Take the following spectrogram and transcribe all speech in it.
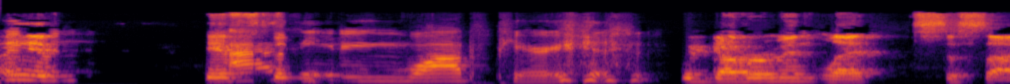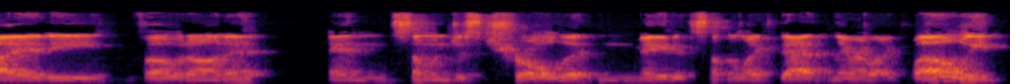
Clinton if ass the, eating WAP period. the government let society vote on it and someone just trolled it and made it something like that and they were like well we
